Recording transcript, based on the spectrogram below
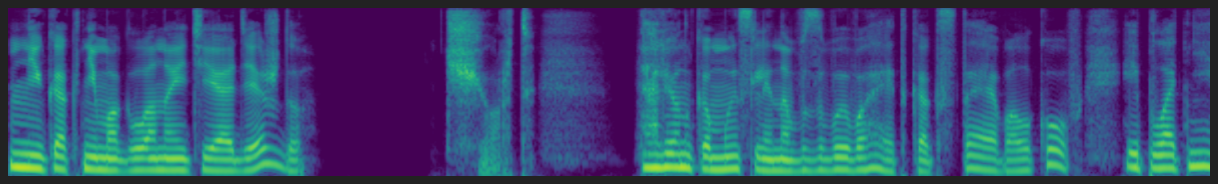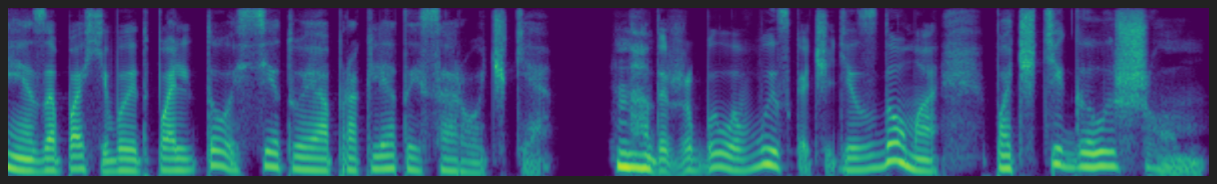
никак не могла найти одежду?» Чёрт. Алёнка мысленно взвывает, как стая волков, и плотнее запахивает пальто, сетуя о проклятой сорочке. Надо же было выскочить из дома почти голышом.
